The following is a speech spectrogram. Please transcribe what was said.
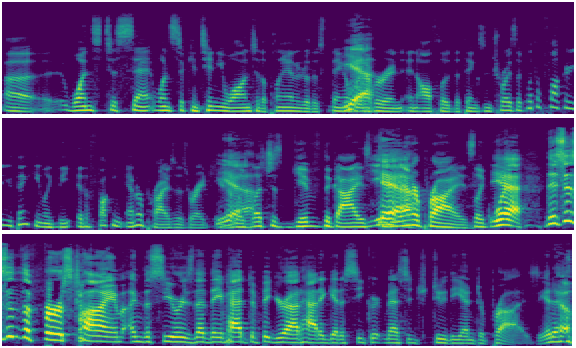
Uh, wants to send wants to continue on to the planet or this thing or Yeah. whatever and, and offload the things. And Troi's like, "What the fuck are you thinking? Like the the fucking Enterprise is right here. Yeah. Like, let's just give the guys to the Enterprise. Like, what? Yeah, this isn't the first time in the series that they've had to figure out how to get a secret message to the Enterprise. You know,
